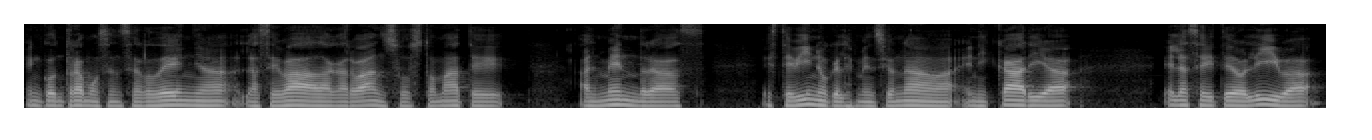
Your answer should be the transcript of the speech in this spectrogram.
encontramos en Cerdeña la cebada, garbanzos, tomate, almendras, este vino que les mencionaba, en Icaria, el aceite de oliva,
